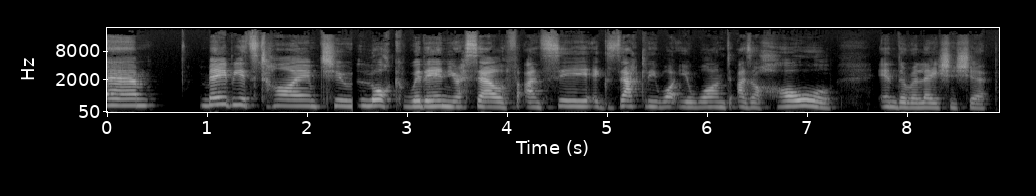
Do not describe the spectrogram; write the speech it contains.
um, maybe it's time to look within yourself and see exactly what you want as a whole in the relationship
